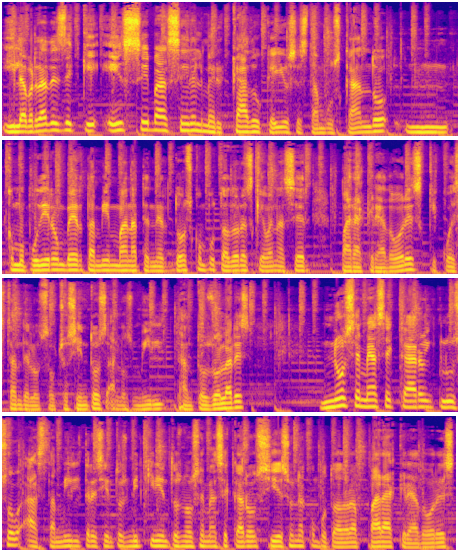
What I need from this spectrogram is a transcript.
y la verdad es de que ese va a ser el mercado que ellos están buscando. Mm, como pudieron ver, también van a tener dos computadoras que van a ser para creadores que cuestan de los 800 a los mil tantos dólares. No se me hace caro, incluso hasta 1300, 1500 no se me hace caro si es una computadora para creadores,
